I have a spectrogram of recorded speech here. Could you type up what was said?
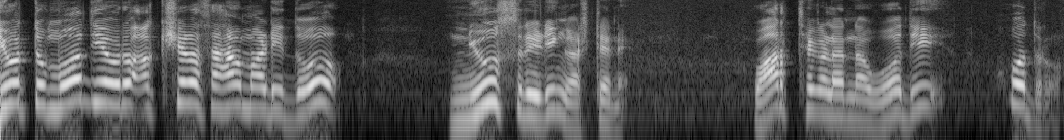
ಇವತ್ತು ಮೋದಿಯವರು ಅಕ್ಷರ ಸಹ ಮಾಡಿದ್ದು ನ್ಯೂಸ್ ರೀಡಿಂಗ್ ಅಷ್ಟೇ ವಾರ್ತೆಗಳನ್ನು ಓದಿ ಹೋದರು.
